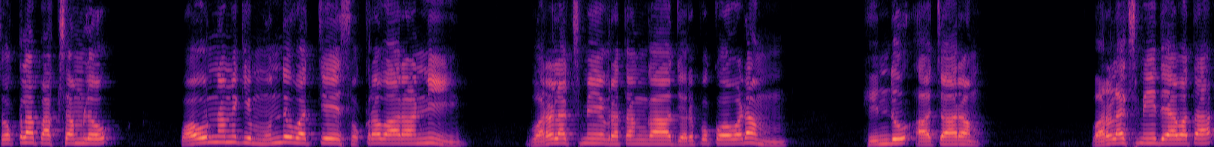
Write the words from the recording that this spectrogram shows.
శుక్లపక్షంలో పౌర్ణమికి ముందు వచ్చే శుక్రవారాన్ని వరలక్ష్మి వ్రతంగా జరుపుకోవడం హిందూ ఆచారం. వరలక్ష్మీ దేవత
